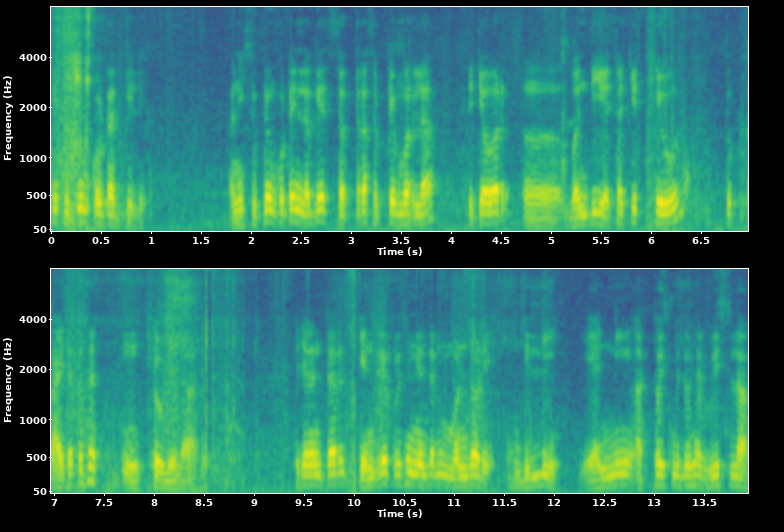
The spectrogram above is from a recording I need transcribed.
हे सुप्रीम कोर्टात गेले. आणि सुप्रीम कोर्टाने लगेच सतरा सप्टेंबरला त्याच्यावर बंदी यथाचित ठेवून तो कायदा तसाच ठेवलेला आहे. त्याच्यानंतर केंद्रीय प्रदूषण नियंत्रण मंडळ दिल्ली यांनी अठ्ठावीस मे दोन हजार वीसला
